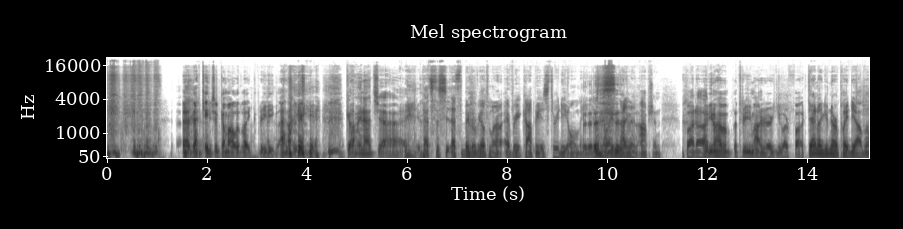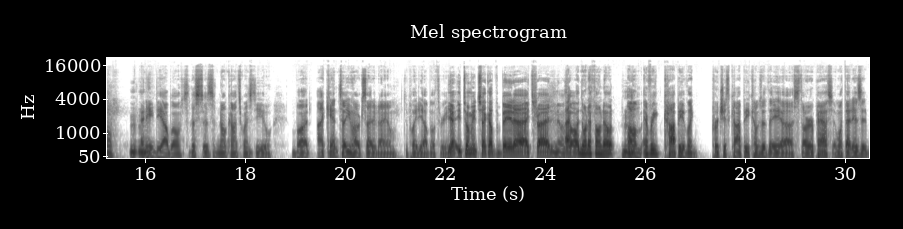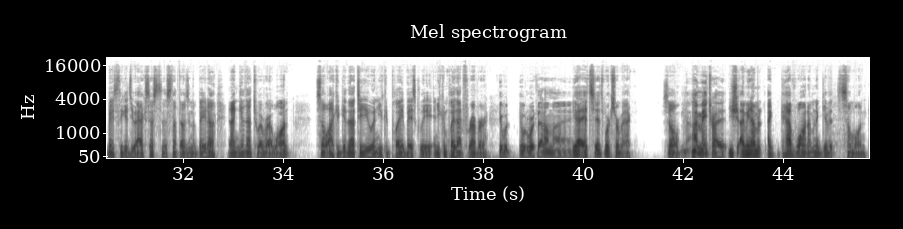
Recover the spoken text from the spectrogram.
Uh, that game should come out with like 3D glasses. Coming at ya. that's the that's the big reveal tomorrow. Every copy is 3D only. There's no, not even an option. But uh, if you don't have a, a 3D monitor, you are fucked. Daniel, you've never played Diablo, Mm-mm. any Diablo, so this is of no consequence to you. But I can't tell you how excited I am to play Diablo 3. Yeah, you told me to check out the beta. I tried, and it was I, all. you know what I found out? Hmm. Um, every copy of like purchase copy comes with a uh, starter pass, and what that is, it basically gives you access to the stuff that was in the beta, and I can give that to whoever I want. So I could give that to you, and you could play basically, and you can play that forever. It would it would work that on my. Yeah, it's it works for Mac. So I may try it. You should. I mean, I'm. I have one. I'm gonna give it to someone,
